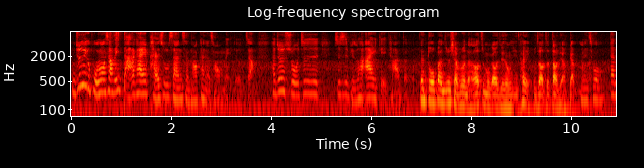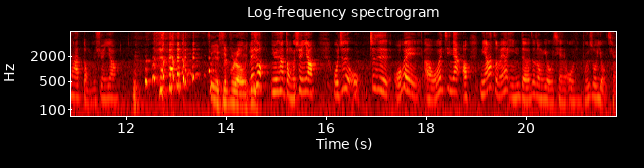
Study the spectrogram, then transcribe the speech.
你就是一个普通的箱子，一打开排出三层，然后看起来超美的这样。他就是说，就是就是，比如说他阿姨给他的，但多半就是小朋友拿到这么高级的东西，他也不知道这到底要干嘛，没错，但他懂得炫耀，这也是不容易。没，错，因为他懂得炫耀。我就是我，就是我会呃，我会尽量哦。你要怎么样赢得这种有钱？我不是说有钱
